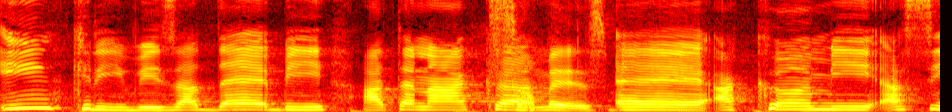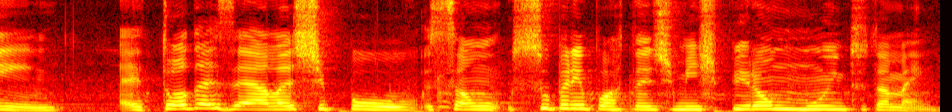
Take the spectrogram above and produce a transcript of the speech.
incríveis. A Debbie, a Tanaka, São mesmo. é, a Kami, assim, é, todas elas, tipo, são super importantes, me inspiram muito também.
